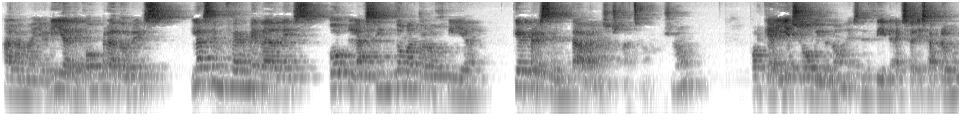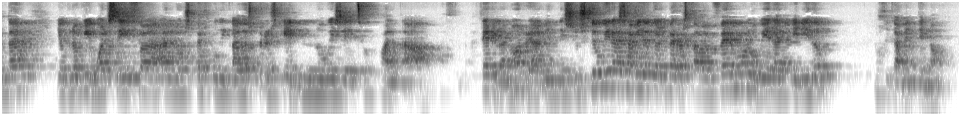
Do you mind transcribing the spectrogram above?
a la mayoría de compradores las enfermedades o la sintomatología que presentaban esos cachorros, ¿no? Porque ahí es obvio, ¿no? Es decir, esa, pregunta yo creo que igual se hizo a, los perjudicados, pero es que no hubiese hecho falta hacerla, ¿no? Realmente, si usted hubiera sabido que el perro estaba enfermo, lo hubiera adquirido, lógicamente no.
